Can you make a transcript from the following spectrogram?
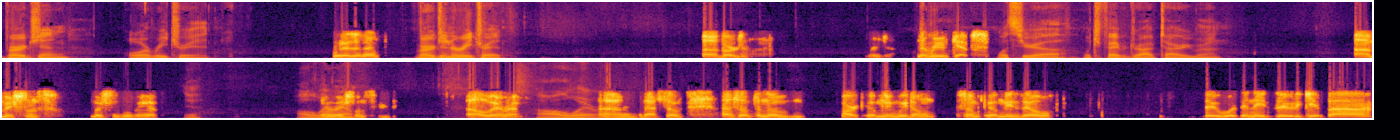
Virgin or retread? What is it then? Virgin or retread? Uh, Virgin. Virgin. No recaps. What's your uh, what's your favorite drive tire you run? Uh, Michelin's. Michelin's what we have. Yeah. All the way Yeah, around. Michelin's. All the way around. All the way around. Uh, that's some, that's something of our company we don't. Some companies they'll do what they need to do to get by.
